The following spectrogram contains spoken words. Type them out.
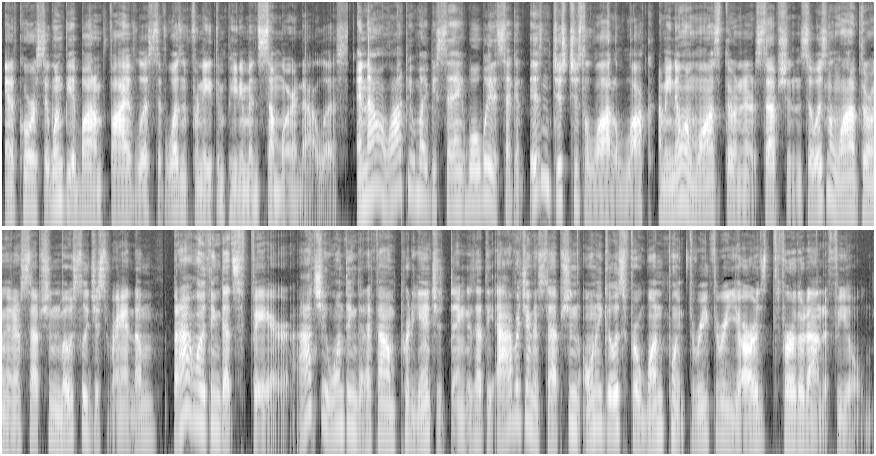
And of course, it wouldn't be a bottom 5 list if it wasn't for Nathan Peterman somewhere in that list. And now a lot of people might be saying, well, wait a second, isn't this just a lot of luck? I mean, no one wants to throw an interception, so isn't a lot of throwing an interception mostly just random? But I don't really think that's fair. Actually, one thing that I found pretty interesting is that the average interception only goes for 1.33 yards further down the field.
